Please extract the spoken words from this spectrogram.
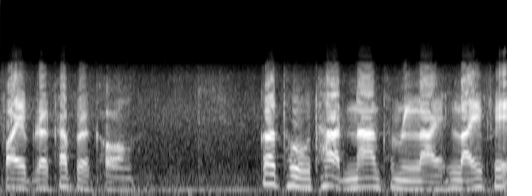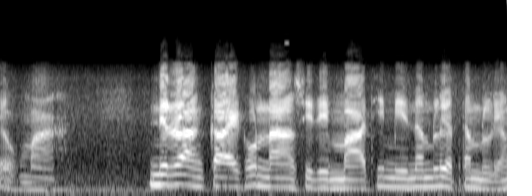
ไฟประคับประคอง ก็ถูกธาตุน้ำทำลายไหลเฟออกมาในร่างกายของนางสิริมาที่มีน้ำเลือดน้ำเหลือง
